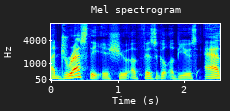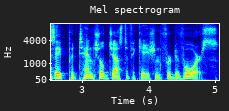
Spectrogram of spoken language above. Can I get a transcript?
address the issue of physical abuse as a potential justification for divorce.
